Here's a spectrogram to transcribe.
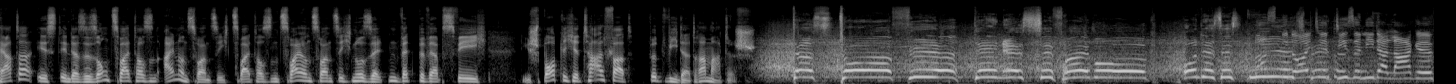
Hertha ist in der Saison 2021-2022 nur selten wettbewerbsfähig. Die sportliche Talfahrt wird wieder dramatisch. Das Tor für den SC Freiburg und es ist Nils Was bedeutet diese Niederlage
